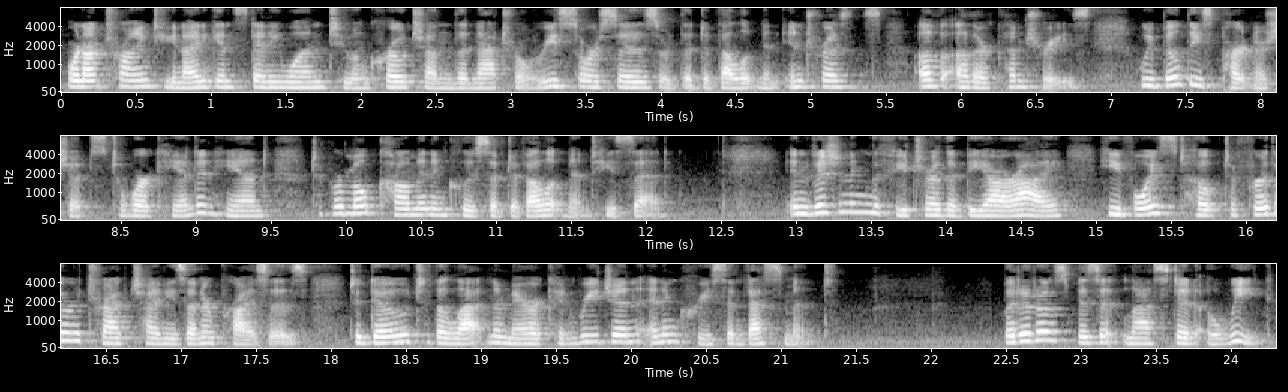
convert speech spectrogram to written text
We're not trying to unite against anyone to encroach on the natural resources or the development interests of other countries. We build these partnerships to work hand in hand to promote common inclusive development, he said. Envisioning the future of the BRI, he voiced hope to further attract Chinese enterprises to go to the Latin American region and increase investment. Maduro's visit lasted a week,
